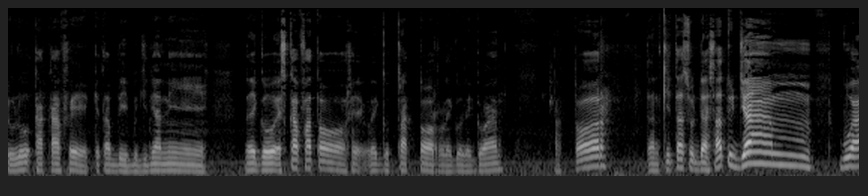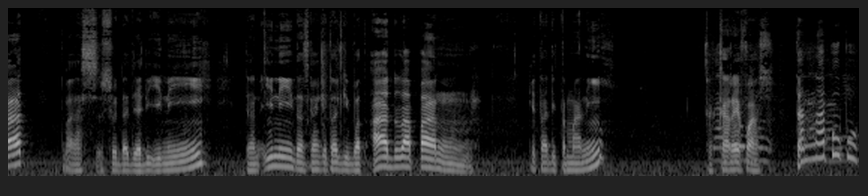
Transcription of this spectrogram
dulu KKV kita beli beginian nih. Lego excavator Lego traktor Lego Legoan traktor dan kita sudah satu jam buat mas sudah jadi ini dan ini dan sekarang kita lagi buat A8 kita ditemani kakak Revas dan Lapupu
